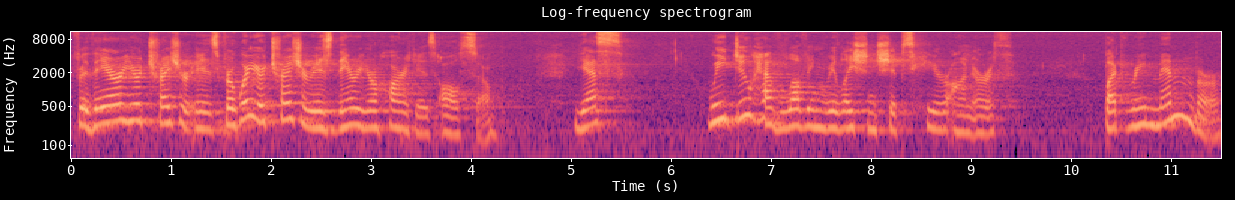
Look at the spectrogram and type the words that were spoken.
For there your treasure is. For where your treasure is, there your heart is also. Yes, we do have loving relationships here on earth. But remember,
